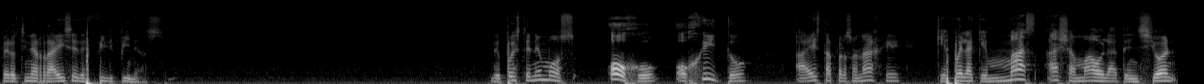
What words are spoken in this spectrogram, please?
pero tiene raíces de Filipinas. Después tenemos ojo, ojito a esta personaje que fue la que más ha llamado la atención,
